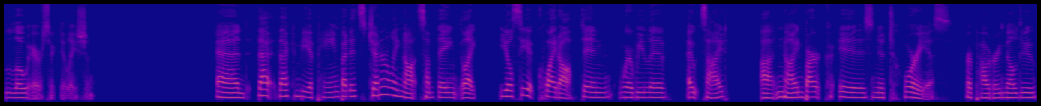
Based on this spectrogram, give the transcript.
low air circulation. And that, that can be a pain, but it's generally not something like you'll see it quite often where we live outside. Uh, nine bark is notorious for powdery mildew.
